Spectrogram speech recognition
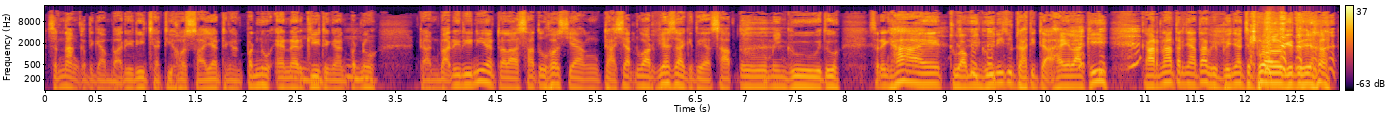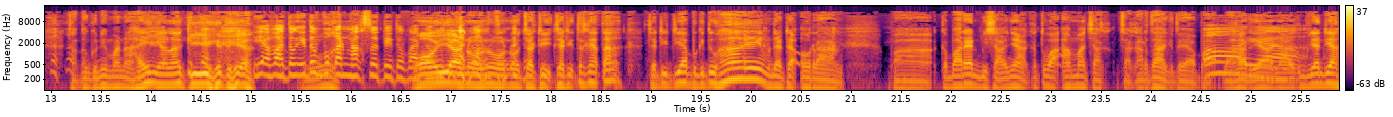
senang ketika Mbak Riri jadi host saya dengan penuh energi, hmm. dengan hmm. penuh dan Mbak Riri ini adalah satu host yang dahsyat luar biasa gitu ya. Sabtu Minggu itu sering hai, dua minggu ini sudah tidak hai lagi karena ternyata BB-nya jebol gitu ya. Tak tunggu ini mana hai-nya lagi gitu ya. Iya patung itu oh. bukan maksud itu patung. Oh iya no no no jadi jadi ternyata jadi dia begitu hai mendadak orang. Pak kemarin misalnya ketua AMA Jak Jakarta gitu ya Pak oh, Bahar ya. Nah, kemudian dia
